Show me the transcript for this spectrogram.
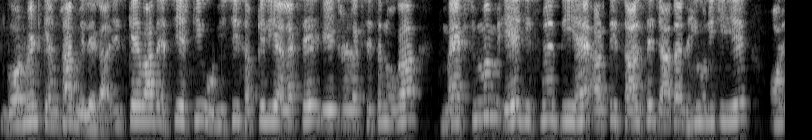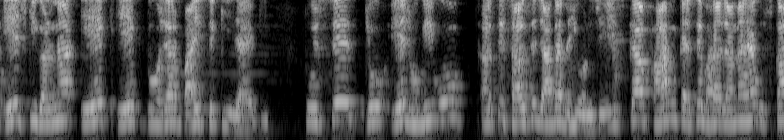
गवर्नमेंट के अनुसार मिलेगा। इसके बाद S C S T OBC सबके लिए अलग से एज रिलैक्सेशन होगा। मैक्सिमम एज इसमें दी है अड़तीस साल से ज़्यादा नहीं होनी चाहिए और एज की गणना एक एक 2022 से की जाएगी। तो इससे जो एज होगी वो अड़तीस साल से ज़्यादा नहीं होनी चाहिए। इसका फॉर्म कैसे भरा जाना है, उसका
